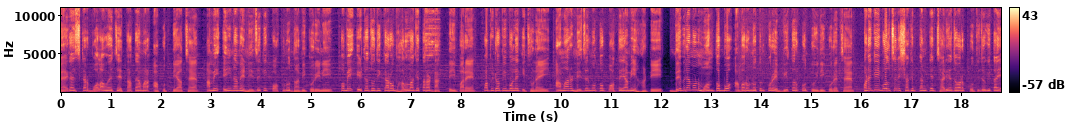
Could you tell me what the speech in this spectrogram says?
মেগা স্টার বলা হয়েছে, তাতে আমার আপত্তি আছে। আমি এই নামে নিজেকে কখনো দাবি করিনি। তবে এটা যদি কারও ভালো লাগে, তারা ডাকতেই পারে। কপি টপি বলে কিছু নেই। আমার নিজের মতো পথে আমি হাঁটি। দেবের এমন মন্তব্য আবারও নতুন করে বিতর্ক তৈরি করেছে। অনেকেই বলছেন, শাকিব খানকে ছাড়িয়ে যাওয়ার প্রতিযোগিতায়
